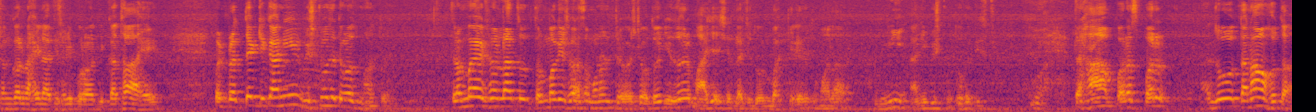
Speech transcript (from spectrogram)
शंकर राहिला ती सगळी पुराणाची कथा आहे. पण प्रत्येक ठिकाणी विष्णूचं तेवढंच महत्त्व आहे. त्र्यंबकेश्वरला तो त्र्यंबकेश्वर असं म्हणून ठेव ठेवतो की जर माझ्या शरीराचे दोन भाग केले तर तुम्हाला मी आणि विष्णू दोघं दिसते तर हा परस्पर जो तणाव होता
